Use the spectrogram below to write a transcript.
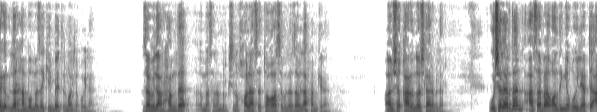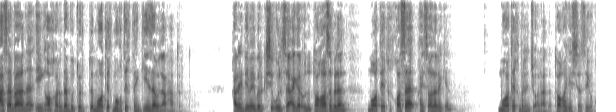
agar ular ham bo'lmasa keyin baytul molga qo'yiladi. Zavil arhamda masalan bir kishini xolasi tog'asi bilan zavil arham kiradi. Ana o'sha qarindoshlari bilan. O'shalardan asaba oldinga qo'yilyapti. Asabani eng oxirida bu turibdi. Motiq motiqdan keyin zavil ham turibdi. Qarang demak bir kishi o'lsa agar uni tog'asi bilan motiqi qolsa qaysi olar ekan? Motiq birinchi oladi. Tog'aga hech narsa yo'q.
